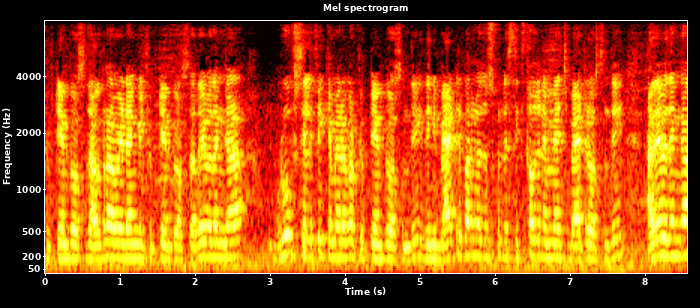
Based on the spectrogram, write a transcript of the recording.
ఫిఫ్టీ ఎంపీ వస్తుంది ultra wide angle fifty MP వస్తుంది. అదేవిధంగా గ్రూప్ సెల్ఫీ కెమెరా కూడా ఫిఫ్టీ ఎంపీ వస్తుంది. దీని బ్యాటరీ పరంగా చూసుకుంటే సిక్స్ థౌసండ్ ఎంఏహెచ్ బ్యాటరీ వస్తుంది. అదేవిధంగా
